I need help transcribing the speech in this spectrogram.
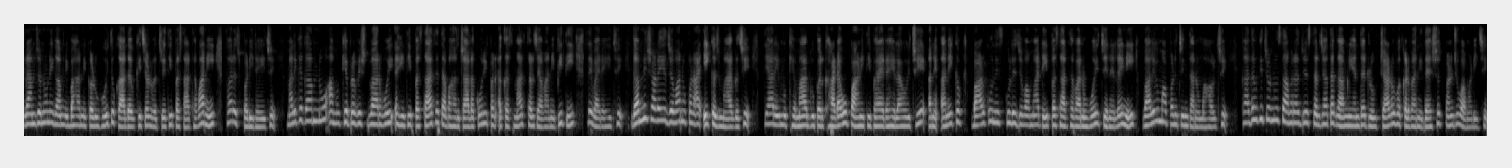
ગ્રામજનોને ગામની બહાર નીકળવું હોય તો કાદવ કીચડ વચ્ચેથી પસાર થવાની ફરજ પડી રહી છે. માલિકા ગામનો આ મુખ્ય પ્રવેશ દ્વાર હોય, અહીંથી પસાર થતા વાહન ચાલકોની પણ અકસ્માત સર્જાવાની ભીતિ સેવાઈ રહી છે. ગામની શાળાએ જવાનો પણ આ એક જ માર્ગ છે. ત્યારે મુખ્ય માર્ગ ઉપર ખાડાઓ પાણીથી ભરાઈ રહેલા હોય છે અને અનેક બાળકોને સ્કૂલે જવા માટે પસાર થવાનું હોય, જેને લઈને વાલીઓમાં પણ ચિંતાનો માહોલ છે. કાદવ કિચડનું સામ્રાજ્ય સર્જાતા ગામની અંદર રોગચાળો વકડવાની દહેશત પણ જોવા મળી છે.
